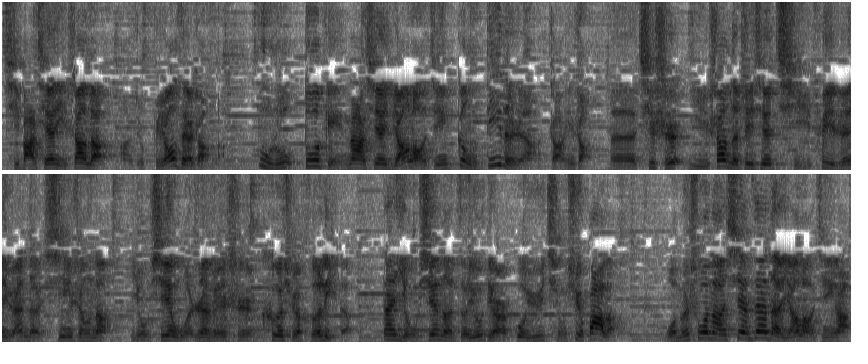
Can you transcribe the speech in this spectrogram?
七八千以上的啊，就不要再涨了，不如多给那些养老金更低的人啊涨一涨。呃，其实以上的这些企退人员的心声呢，有些我认为是科学合理的，但有些呢则有点过于情绪化了。我们说呢，现在的养老金啊，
